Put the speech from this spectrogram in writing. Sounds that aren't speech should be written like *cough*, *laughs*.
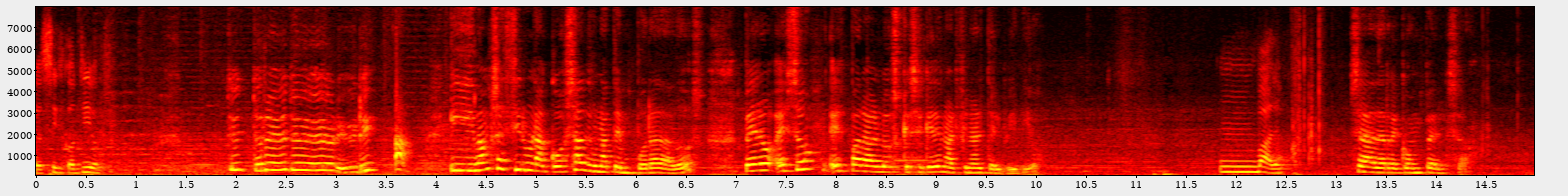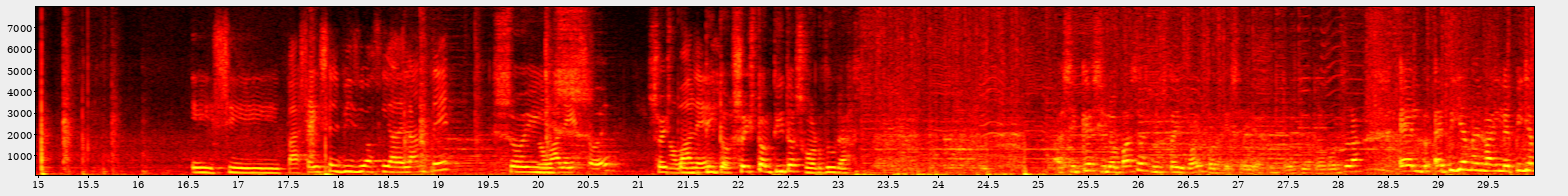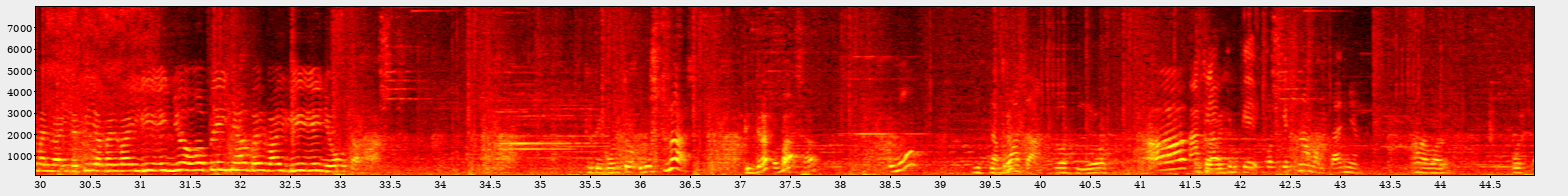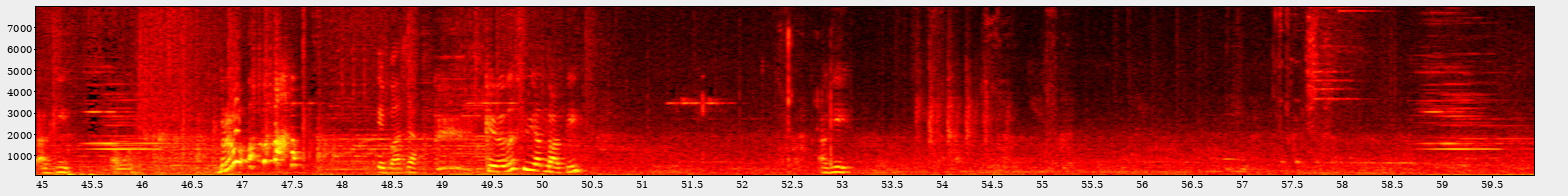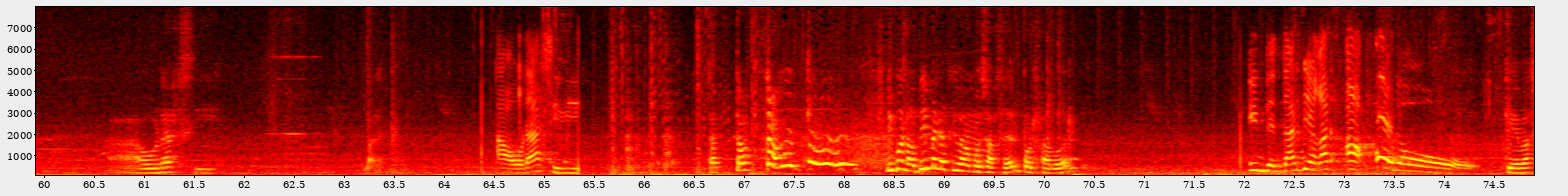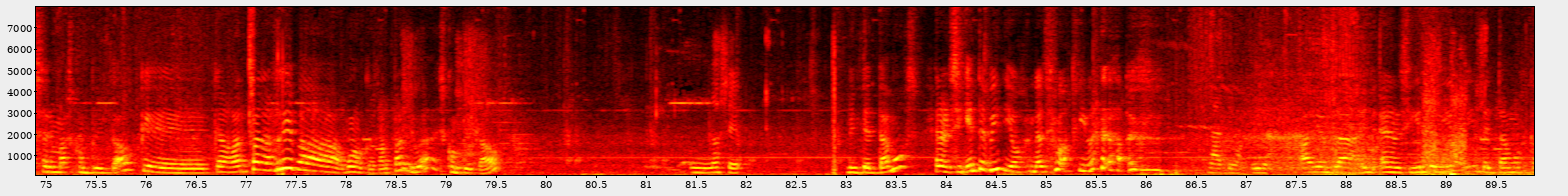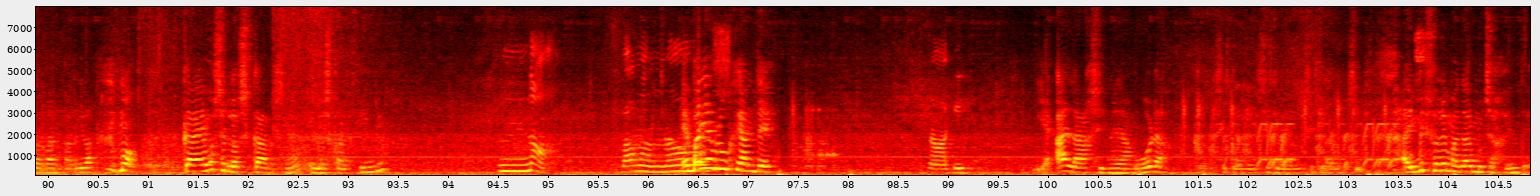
5 tíos. Ah, y vamos a decir una cosa de una temporada 2, pero eso es para los que se queden al final del vídeo. Mm, vale. O sea, de recompensa. Y si pasáis el vídeo hacia adelante, Sois... no vale eso, ¿eh? Sois No vale tontitos, eso. sois tontitos gorduras. Así que si lo pasas no está igual porque serías un tontito gordura. El, eh, píllame el baile, píllame el baile, píllame el bailiño, píllame el bailiño. Que te corto. ¡Ostras! ¿Te traspasa? ¿Cómo? Me están matando, tío. Ah, Ah, claro, porque, porque es una montaña. Ah, vale. Pues aquí. Bueno. ¡Bro! *laughs* ¿Qué pasa? que no te estoy dando a ti. Aquí. Ahora sí. Vale. Ahora sí. Ta, ta, ta, ta. Y bueno, dime lo que vamos a hacer, por favor. Intentar llegar a oro. Que va a ser más complicado que cagar para arriba. Bueno, cagar para arriba es complicado. No sé. ¿Lo intentamos? En el siguiente vídeo, *laughs* no te imaginas. Nada, te imagino. Ahí en plan, en, en el siguiente vídeo intentamos cagar para arriba. No, caemos en los cars, ¿no? En los carciños. No. Vámonos. En Valle Brujeante. No, aquí. Y ala, si me enamora. Sí que hay, sí que hay, sí que hay, sí. Ahí me suele matar mucha gente.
